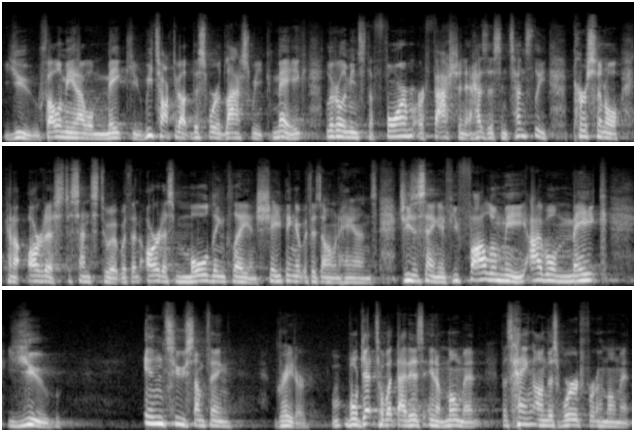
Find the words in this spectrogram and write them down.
you. Follow me and I will make you. We talked about this word last week. Make literally means to form or fashion. It has this intensely personal kind of artist sense to it, with an artist molding clay and shaping it with his own hands. Jesus saying, If you follow me, I will make you into something greater. We'll get to what that is in a moment. Let's hang on this word for a moment.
